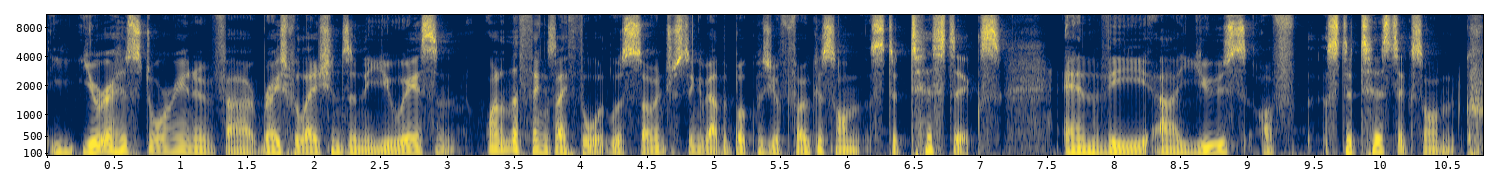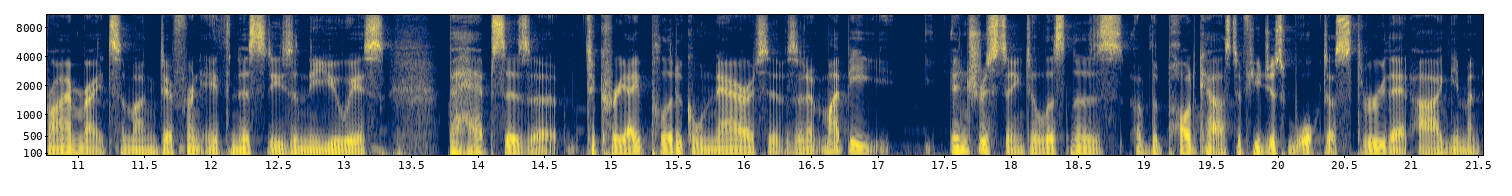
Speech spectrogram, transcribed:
You're a historian of uh, race relations in the US, and one of the things I thought was so interesting about the book was your focus on statistics and the uh, use of statistics on crime rates among different ethnicities in the US, perhaps as a to create political narratives. And it might be interesting to listeners of the podcast if you just walked us through that argument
